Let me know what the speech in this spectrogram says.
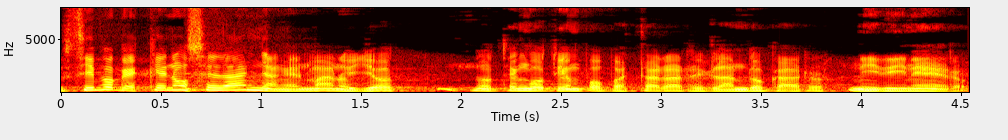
Sí, porque es que no se dañan, hermano, y yo no tengo tiempo para estar arreglando carros, ni dinero.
